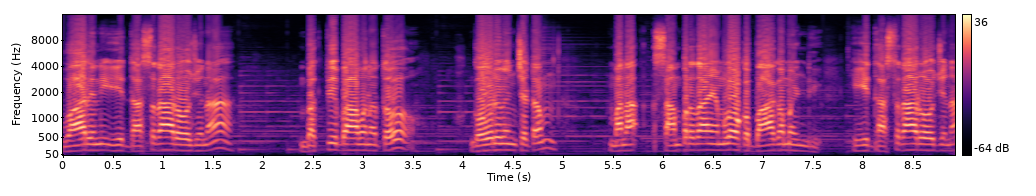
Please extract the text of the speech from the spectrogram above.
వారిని ఈ దసరా రోజున భక్తి భావనతో గౌరవించటం మన సాంప్రదాయంలో ఒక భాగమండి. ఈ దసరా రోజున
